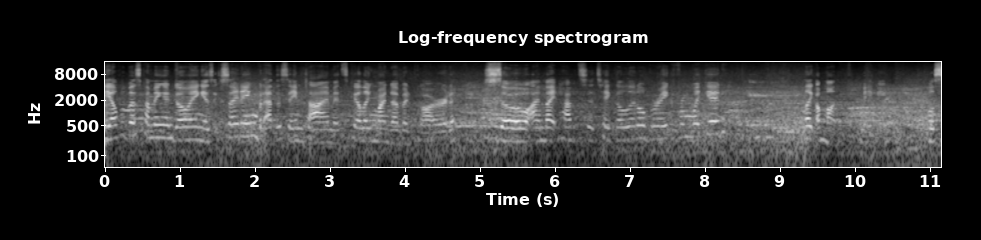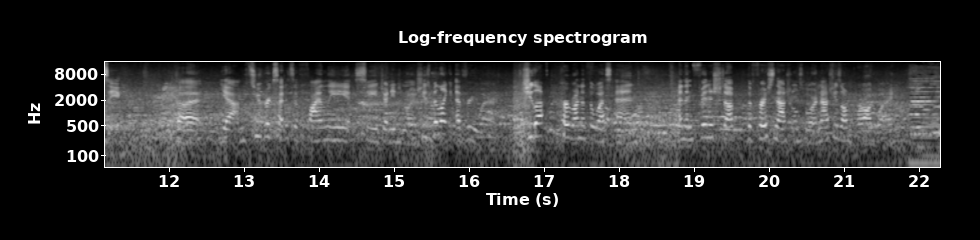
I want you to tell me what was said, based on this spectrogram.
The Elphabas coming and going is exciting, but at the same time, it's killing my debit card. So I might have to take a little break from Wicked, like a month maybe. We'll see. But yeah, I'm super excited to finally see Jenny DiNoia. She's been like everywhere. She left her run at the West End and then finished up the first national tour. Now she's on Broadway.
